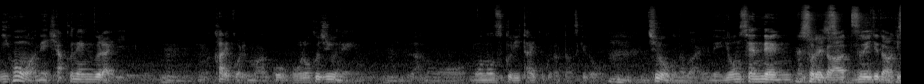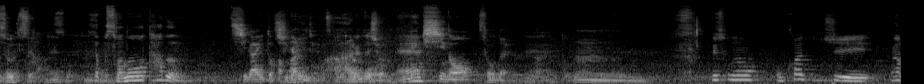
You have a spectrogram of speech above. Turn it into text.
日本はね100年ぐらいかれこれまあ560年あのものづくり大国だったんですけど中国の場合はね4000年それが続いてたわけじゃないですか。やっぱその多分違いとかもあるんじゃないですか。あるでしょうね。歴史の。そうだよね。うんでそのおかっちが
